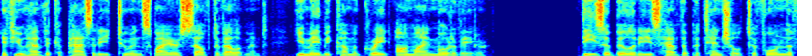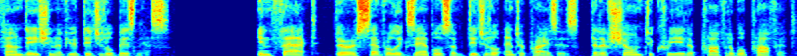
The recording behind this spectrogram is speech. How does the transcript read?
if you have the capacity to inspire self-development, you may become a great online motivator. These abilities have the potential to form the foundation of your digital business. In fact, there are several examples of digital enterprises that have shown to create a profitable profit.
